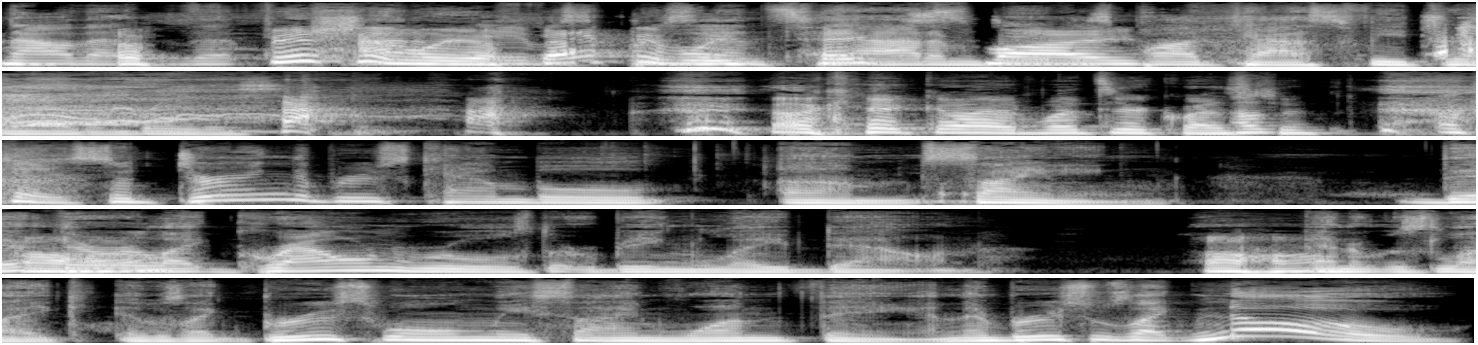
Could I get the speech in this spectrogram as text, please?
now that, that efficiently, Adam effectively takes Adam my- Davis podcast featuring Adam Davis. Okay, go ahead. What's your question? Okay, so during the Bruce Campbell um, signing, there there Uh-huh. were like ground rules that were being laid down. Uh-huh. and it was like it was like Bruce will only sign one thing, and then Bruce was like, "No,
